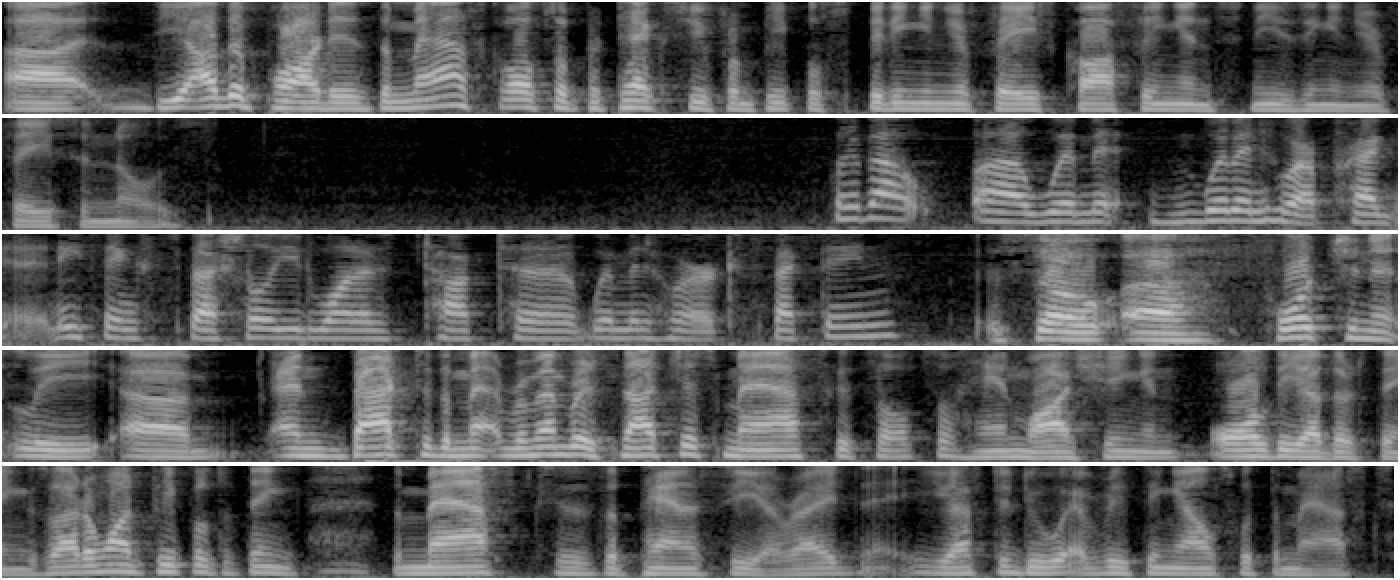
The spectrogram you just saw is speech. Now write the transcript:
uh, the other part is the mask also protects you from people spitting in your face, coughing, and sneezing in your face and nose. What about uh, women women who are pregnant? Anything special you'd want to talk to women who are expecting? So, uh, fortunately, um, and back to the remember, it's not just masks; it's also hand washing and all the other things. So, I don't want people to think the masks is the panacea, right? You have to do everything else with the masks.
